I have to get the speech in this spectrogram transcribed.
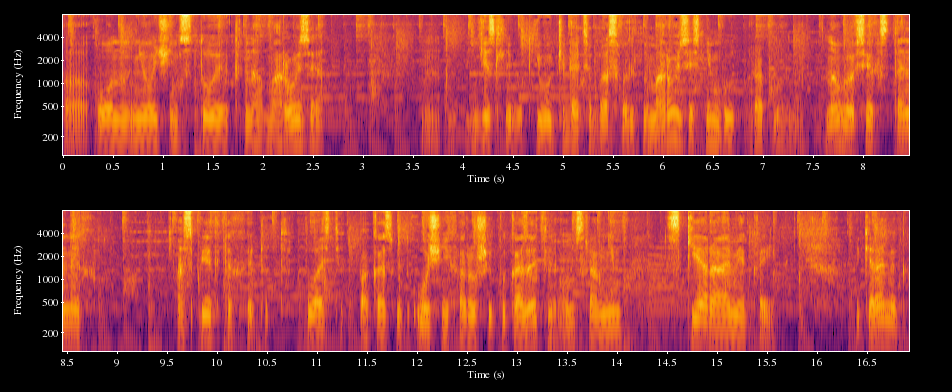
а, он не очень стоек на морозе. Если вот его кидать об асфальт на морозе, с ним будут проблемы. Но во всех остальных аспектах этот пластик показывает очень хорошие показатели. Он сравним с керамикой. И керамика,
